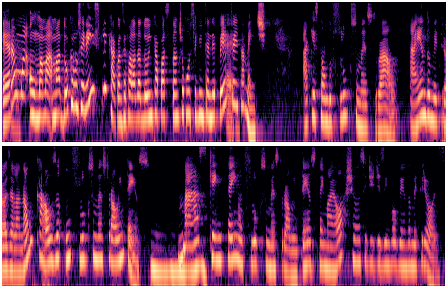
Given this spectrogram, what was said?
Era uma, uma, uma, dor que eu não sei nem explicar. Quando você fala da dor incapacitante, eu consigo entender perfeitamente. A questão do fluxo menstrual, a endometriose ela não causa um fluxo menstrual intenso. Uhum. Mas quem tem um fluxo menstrual intenso tem maior chance de desenvolver endometriose.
